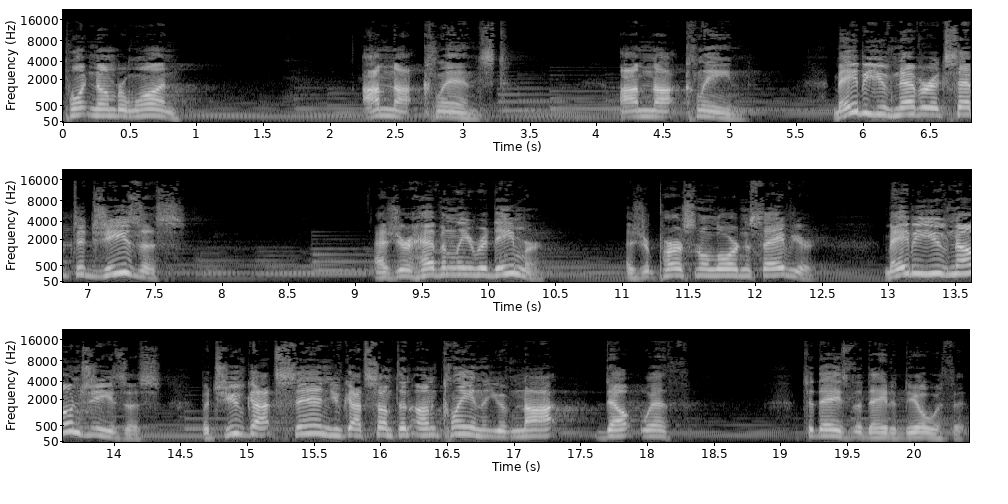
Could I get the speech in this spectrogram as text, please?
point number one, I'm not cleansed. I'm not clean. Maybe you've never accepted Jesus as your heavenly Redeemer, as your personal Lord and Savior. Maybe you've known Jesus, but you've got sin, you've got something unclean that you have not dealt with. Today's the day to deal with it.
